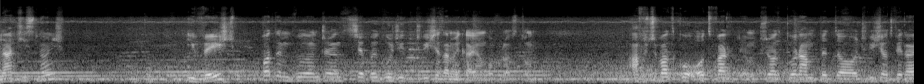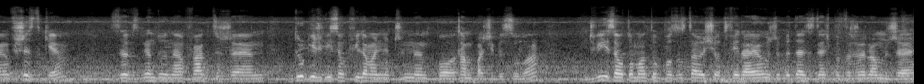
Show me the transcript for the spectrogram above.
nacisnąć i wyjść. Potem wyłączając ciepły guzik drzwi się zamykają po prostu. A w przypadku, w przypadku rampy to drzwi się otwierają wszystkie ze względu na fakt, że drugie drzwi są chwilowo nieczynne, bo rampa się wysuwa. Drzwi z automatu pozostałe się otwierają, żeby dać znać pasażerom, że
